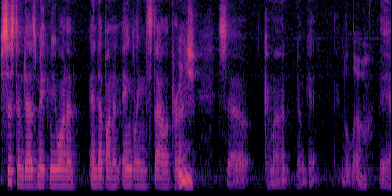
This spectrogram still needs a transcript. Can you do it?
system does make me want to end up on an angling style approach. Mm-hmm. So come on, don't get, A little low. yeah.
